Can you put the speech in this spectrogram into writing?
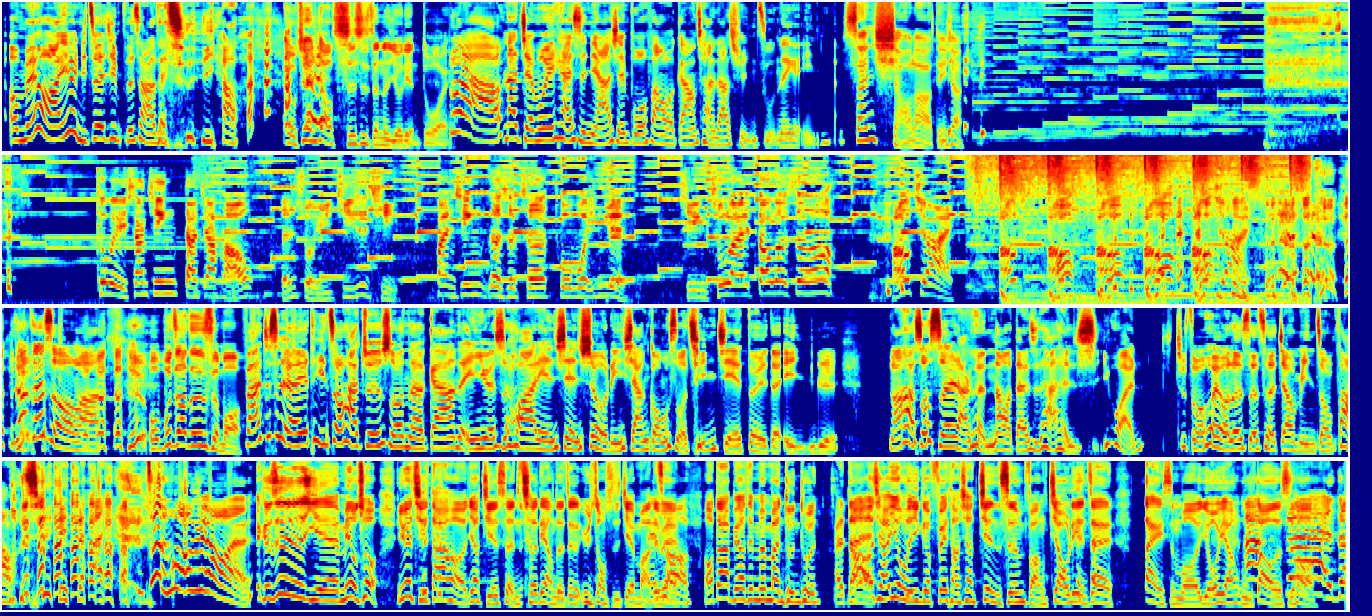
哦，没有啊，因为你最近不是常常在吃药。哎、欸，我最近要吃是真的有点多哎、欸。对啊，那节目一开始你要先播放我刚刚传到群组那个音。三小啦，等一下。各位乡亲，大家好，本所于即日起换新垃圾车拖播音乐，请出来倒垃圾哦，跑起来！好，好，好，你知道这是什么吗？我不知道这是什么。反正就是有一个听众，他就是说呢，刚刚的音乐是花莲县秀林乡公所清洁队的音乐。然后他说，虽然很闹，但是他很喜欢。就怎么会有垃圾车叫民众跑起来？这很荒谬哎！可是也没有错，因为其实大家哈要节省车辆的这个运送时间嘛，对不对？然后大家不要在那边慢吞吞。然后而且他用了一个非常像健身房教练在带什么有氧舞蹈的时候，对对。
